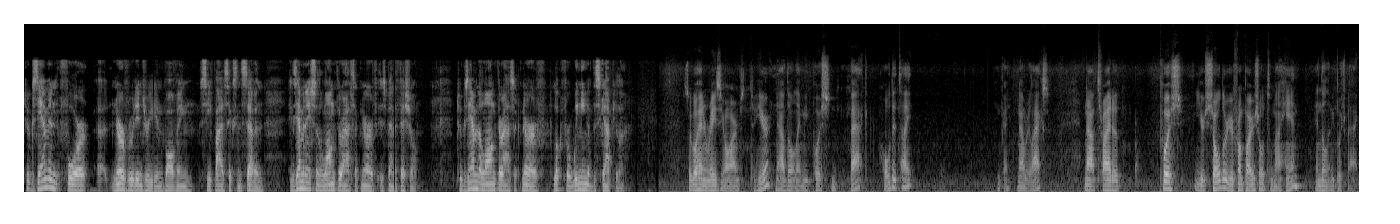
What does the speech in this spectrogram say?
To examine for uh, nerve root injury involving C5, 6, and 7, examination of the long thoracic nerve is beneficial. To examine the long thoracic nerve, look for winging of the scapula. So go ahead and raise your arms to here. Now don't let me push back. Hold it tight. Okay, now relax. Now try to push your shoulder, your front part of your shoulder to my hand, and don't let me push back.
